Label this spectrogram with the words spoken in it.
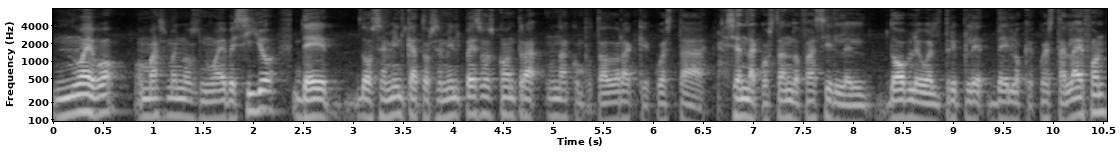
nuevo o más o menos nuevecillo de 12 mil, 14 mil pesos contra una computadora que cuesta, se anda costando fácil el doble o el triple de lo que cuesta el iPhone.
